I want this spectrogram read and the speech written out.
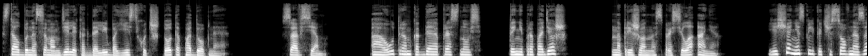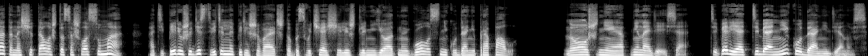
стал бы на самом деле когда-либо есть хоть что-то подобное. Совсем. А утром, когда я проснусь, ты не пропадешь? напряженно спросила Аня. Еще несколько часов назад она считала, что сошла с ума, а теперь уже действительно переживает, чтобы звучащий лишь для нее одной голос никуда не пропал. «Ну уж нет, не надейся. Теперь я от тебя никуда не денусь»,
